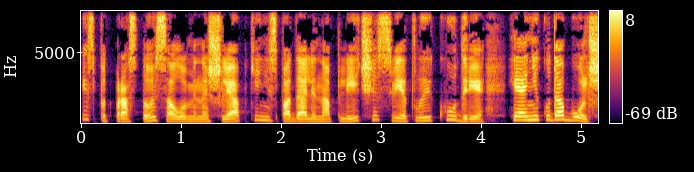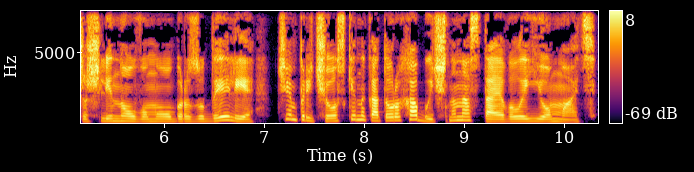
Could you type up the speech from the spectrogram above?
из-под простой соломенной шляпки не спадали на плечи светлые кудри, и они куда больше шли новому образу Делии, чем прически, на которых обычно настаивала ее мать.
